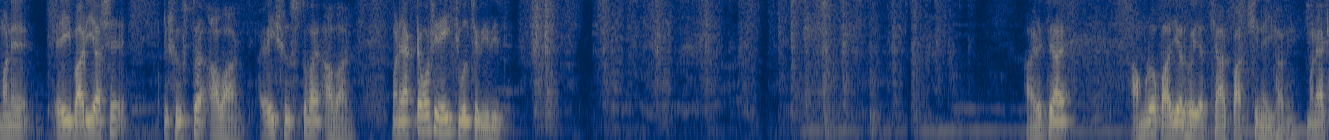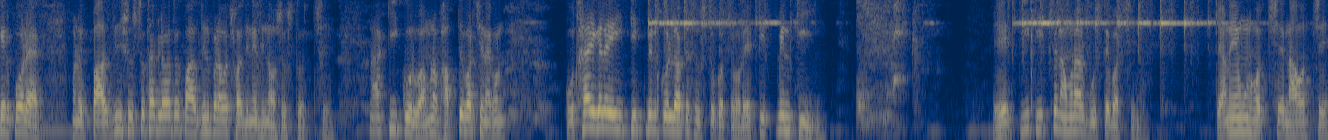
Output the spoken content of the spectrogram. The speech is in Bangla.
মানে এই বাড়ি আসে একটু সুস্থ হয় আবার, এই সুস্থ হয় আবার। মানে একটা বছর এই চলছে দিদির। আর এতে আমরাও পাজিয়াল হয়ে যাচ্ছে, আর পারছি না এইভাবে। মানে একের পর এক। মানে পাঁচ দিন সুস্থ থাকলে হয়তো পাঁচ দিন পর আবার ছ দিনের দিন অসুস্থ হচ্ছে। না, কি করব? আমরা ভাবতে পারছি না। এখন কোথায় গেলে এই ট্রিটমেন্ট করলে হয়তো সুস্থ করতে পারব? এর ট্রিটমেন্ট কী? এর কী ট্রিটমেন্ট আমরা আর বুঝতে পারছি না। কেন এমন হচ্ছে, না হচ্ছে?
